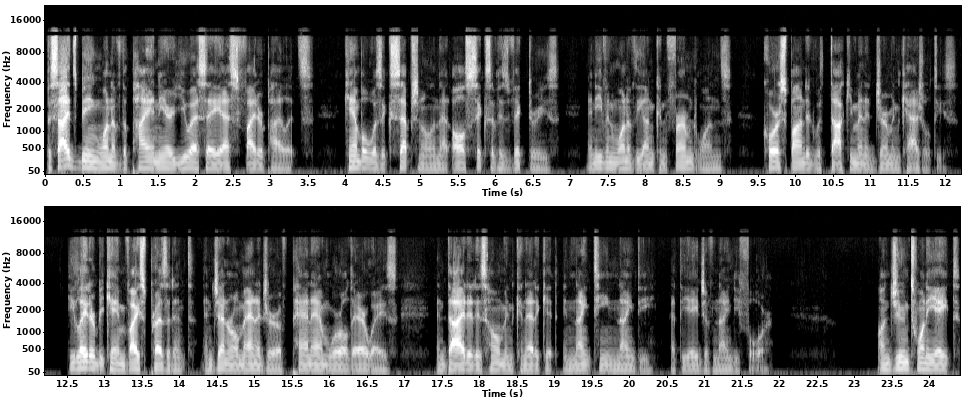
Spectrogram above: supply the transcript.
Besides being one of the pioneer USAS fighter pilots, Campbell was exceptional in that all six of his victories, and even one of the unconfirmed ones, corresponded with documented German casualties. He later became vice president and general manager of Pan Am World Airways and died at his home in Connecticut in 1990 at the age of 94. On June 28,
